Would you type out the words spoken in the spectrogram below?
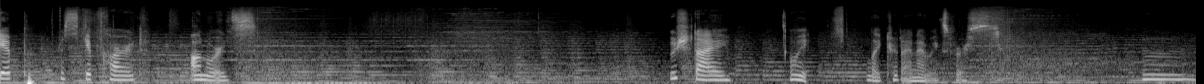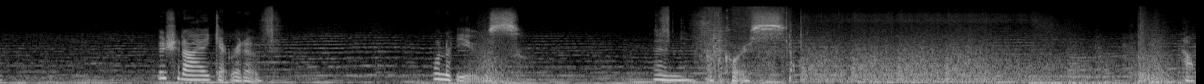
skip. Just skip card. Onwards. Who should I? Oh wait, electrodynamics first. Hmm. Who should I get rid of? One of yous. And of course. Ow.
